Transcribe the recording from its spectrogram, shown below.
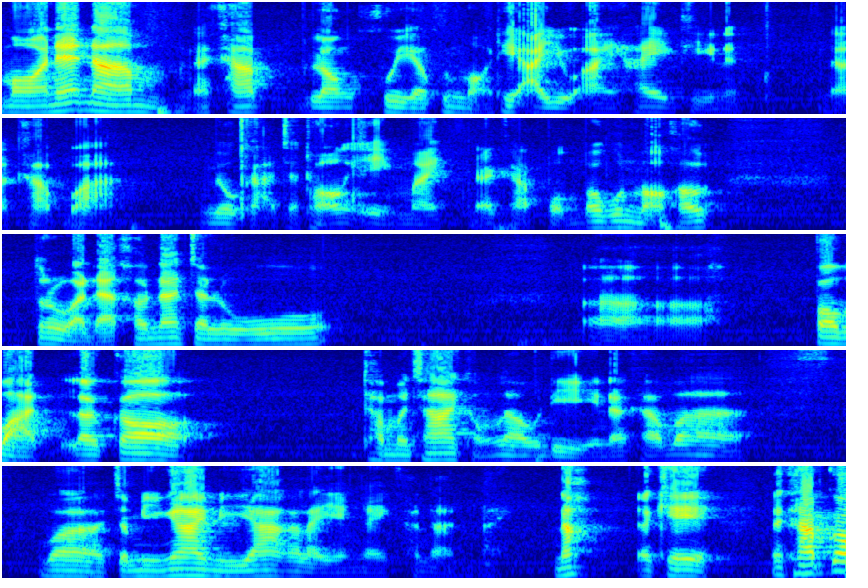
หมอแนะนำนะครับ ลองคุยกับคุณหมอที่ IUI ให้อีกทีหนึ่งนะครับ ว่ามีโอกาสจะท้องเองไหมนะครับ ผมเพราะคุณหมอเขาตรวจอะเขาน่าจะรู้ประวัติแล้วก็ธรรมชาติของเราดีนะครับว่าว่าจะมีง่ายมียากอะไรยังไงขนาดไหนนะโอเค นะครับก็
